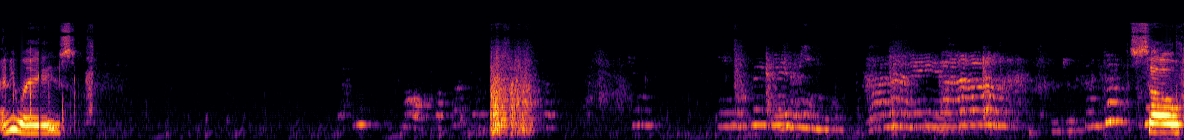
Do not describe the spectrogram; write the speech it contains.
Anyways. So,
